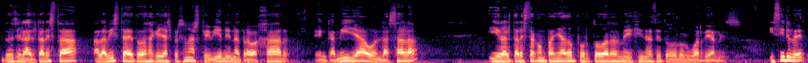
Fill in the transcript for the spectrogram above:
Entonces el altar está a la vista de todas aquellas personas que vienen a trabajar en camilla o en la sala y el altar está acompañado por todas las medicinas de todos los guardianes. Y sirve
